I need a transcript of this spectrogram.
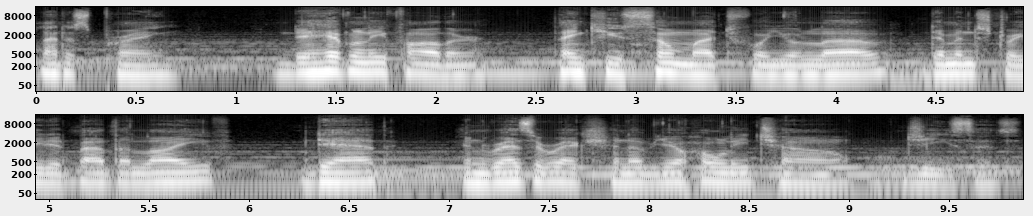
Let us pray. Dear Heavenly Father, Thank you so much for your love demonstrated by the life, death, and resurrection of your holy child, Jesus.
